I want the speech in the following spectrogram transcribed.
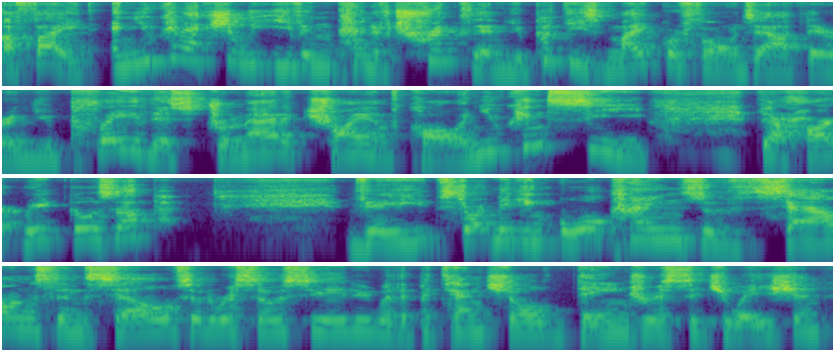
a fight. And you can actually even kind of trick them. You put these microphones out there and you play this dramatic triumph call, and you can see their heart rate goes up. They start making all kinds of sounds themselves that are associated with a potential dangerous situation.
